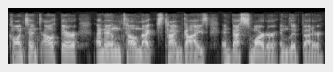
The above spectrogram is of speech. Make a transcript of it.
content out there. And until next time, guys, invest smarter and live better.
